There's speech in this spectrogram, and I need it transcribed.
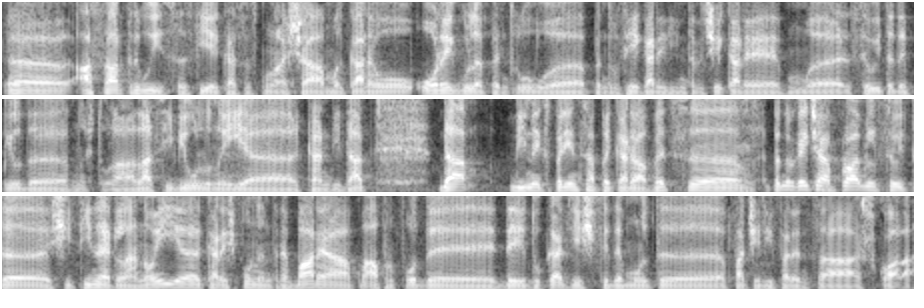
Uh, asta ar trebui să fie, ca să spun așa, măcar o, o regulă pentru, uh, pentru fiecare dintre cei care se uită de pildă, nu știu, la, la CV-ul unui candidat, dar din experiența pe care o aveți, pentru că aici probabil se uită și tineri la noi care își pun întrebarea apropo de, de educație și cât de mult face diferența școala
